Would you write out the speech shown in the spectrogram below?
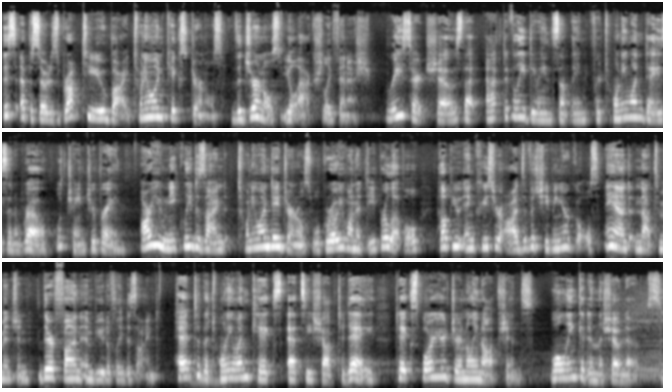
This episode is brought to you by 21 Kicks Journals, the journals you'll actually finish. Research shows that actively doing something for 21 days in a row will change your brain. Our uniquely designed 21 day journals will grow you on a deeper level, help you increase your odds of achieving your goals, and, not to mention, they're fun and beautifully designed. Head to the 21 Kicks Etsy shop today to explore your journaling options. We'll link it in the show notes.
